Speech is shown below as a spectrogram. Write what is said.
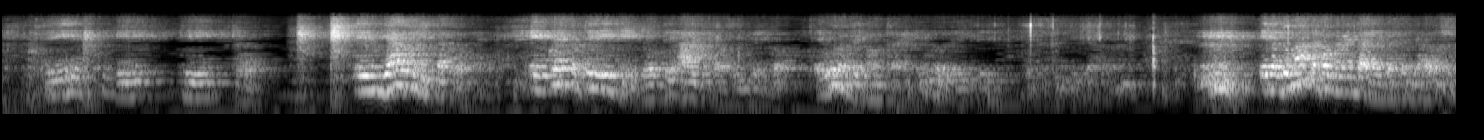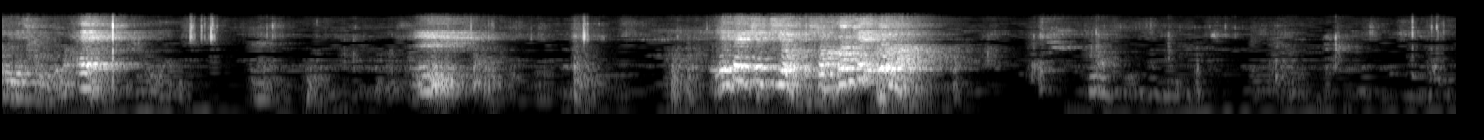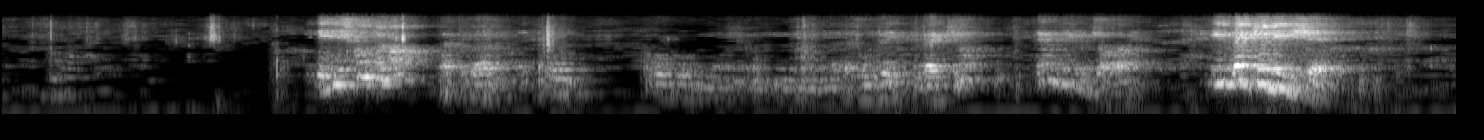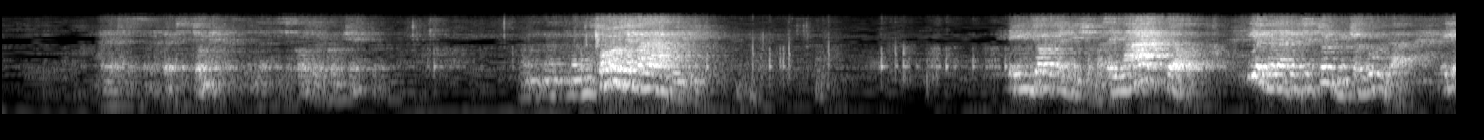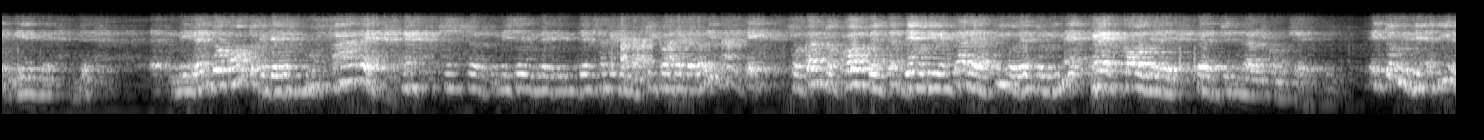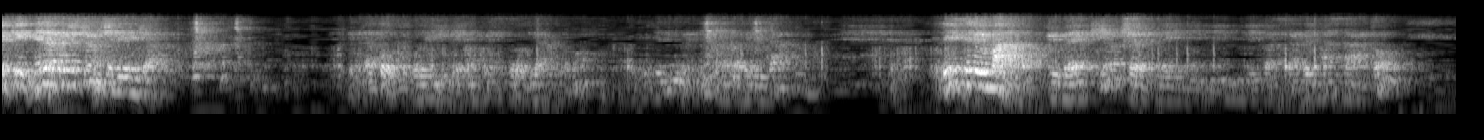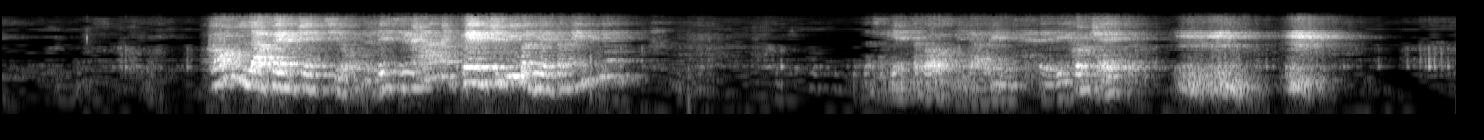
Egeteto. È un dialogo di Platone. E questo tegeteto, te altre cose in greco, è uno dei contratti, uno dei. E la domanda fondamentale di questo dialogo su cui discutono è E discutono particolarmente un, un, un, un greco più vecchio e un più giovane. Il vecchio dice, devo sapere che cosa per lì, e soltanto devo diventare attivo dentro di me per cogliere, per generare i concetti. E tu mi vieni a dire che nella percezione ce l'hai già. E la cosa vuol dire con questo dialogo, la verità. L'essere umano più vecchio, cioè del passato, con la percezione, l'essere umano percepiva direttamente la sapienza cosmica, il concetto.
